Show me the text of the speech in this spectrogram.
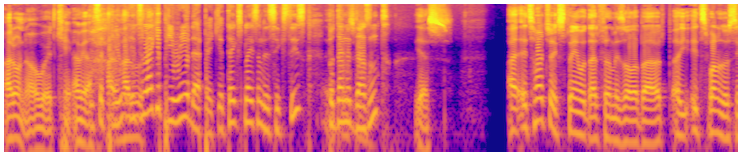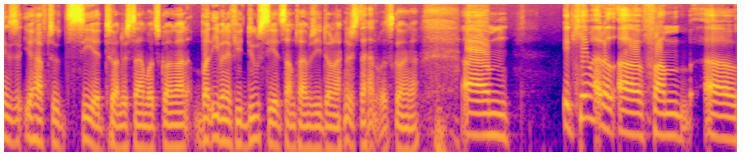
I don't know where it came. I mean, It's how- peri- how do it's like a period epic. It takes place in the 60s, but then it doesn't. Yes. It's hard to explain what that film is all about. Uh, it's one of those things that you have to see it to understand what's going on. But even if you do see it, sometimes you don't understand what's going on. Um, it came out of, uh, from uh,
